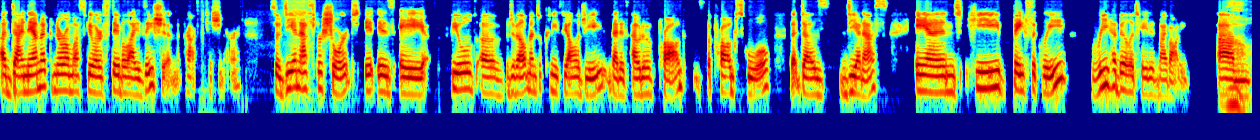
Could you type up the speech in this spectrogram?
a dynamic neuromuscular stabilization practitioner. So, DNS for short, it is a field of developmental kinesiology that is out of Prague. It's the Prague school that does DNS. And he basically rehabilitated my body um,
